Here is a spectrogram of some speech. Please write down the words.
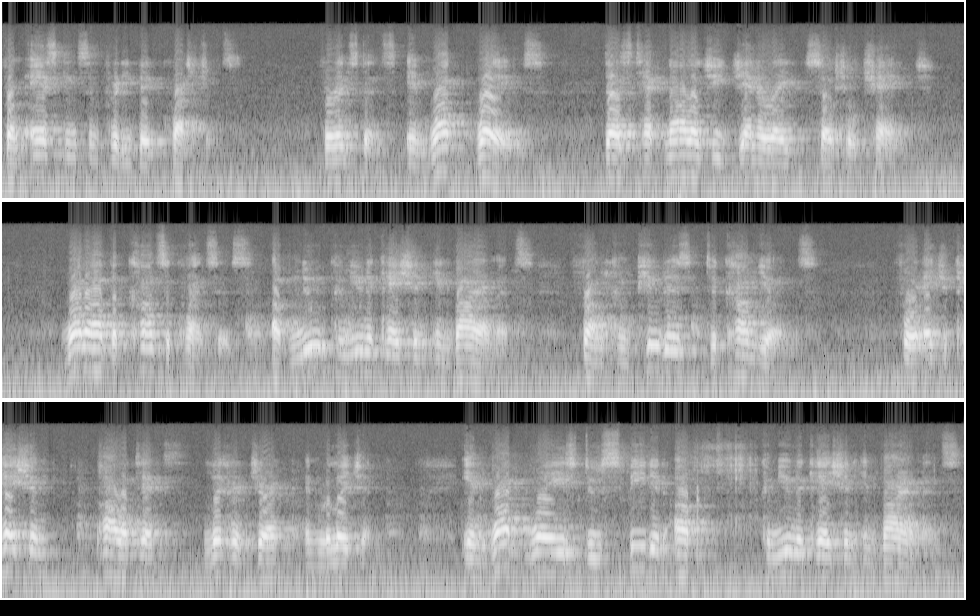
from asking some pretty big questions. For instance, in what ways does technology generate social change? What are the consequences of new communication environments from computers to communes for education, politics, literature, and religion? In what ways do speeded up communication environments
